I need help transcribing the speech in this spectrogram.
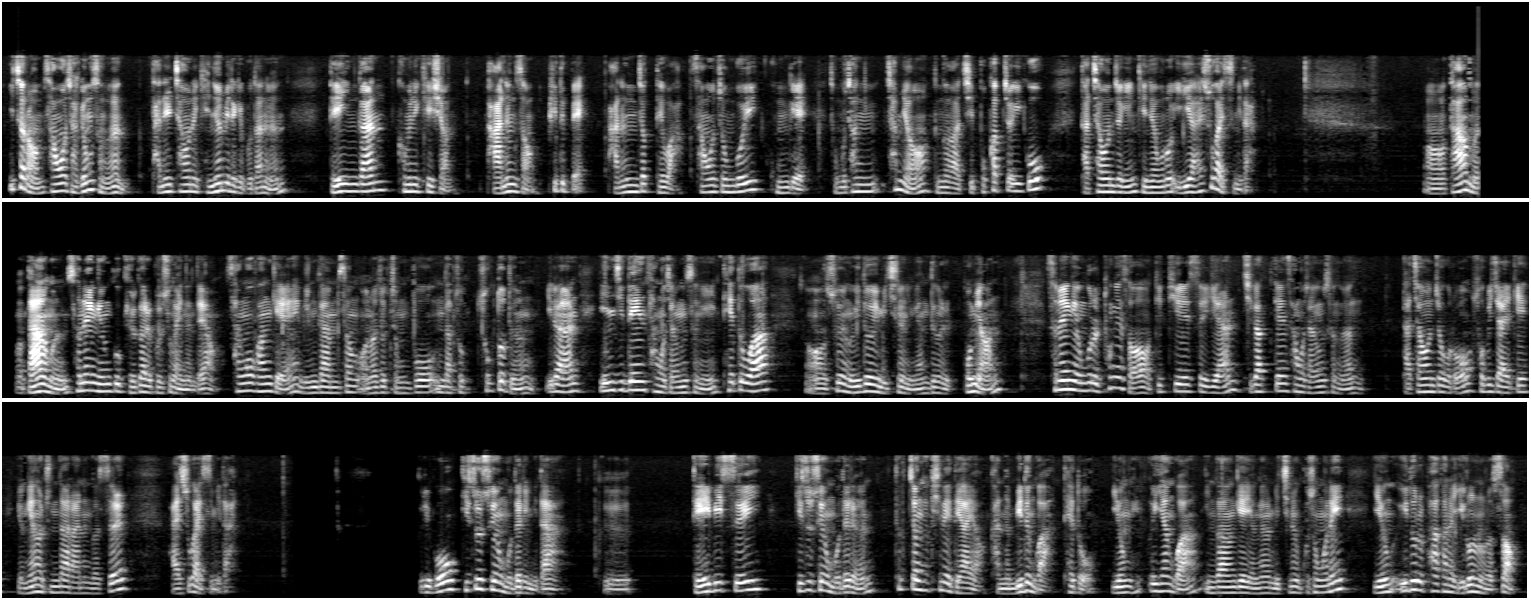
이처럼 상호작용성은 단일 차원의 개념이라기보다는 대인간 커뮤니케이션, 반응성, 피드백, 반응적 대화, 상호 정보의 공개, 정보 참, 참여 등과 같이 복합적이고 다차원적인 개념으로 이해할 수가 있습니다. 어, 다음은 어, 다음은 선행 연구 결과를 볼 수가 있는데요. 상호관계, 민감성, 언어적 정보 응답 속, 속도 등 이러한 인지된 상호작용성이 태도와 어, 수용 의도에 미치는 영향 등을 보면 선행 연구를 통해서 DTS에 의한 지각된 상호작용성은 다차원적으로 소비자에게 영향을 준다라는 것을 알 수가 있습니다. 그리고 기술 수용 모델입니다. 그 데이비스의 기술 수용 모델은 특정 혁신에 대하여 갖는 믿음과 태도, 이용 의향과 인과관계에 영향을 미치는 구성원의 이용 의도를 파악하는 이론으로서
